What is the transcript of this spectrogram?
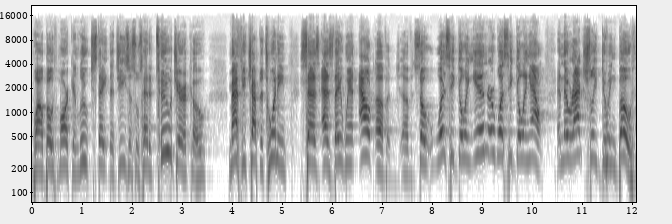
While both Mark and Luke state that Jesus was headed to Jericho, Matthew chapter 20 says, as they went out of, of so was he going in or was he going out? And they were actually doing both.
